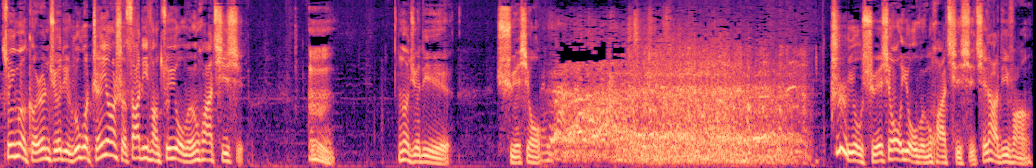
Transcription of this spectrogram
所以我个人觉得，如果真要说啥地方最有文化气息，我觉得学校，有学校有文化气息，其他地方，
